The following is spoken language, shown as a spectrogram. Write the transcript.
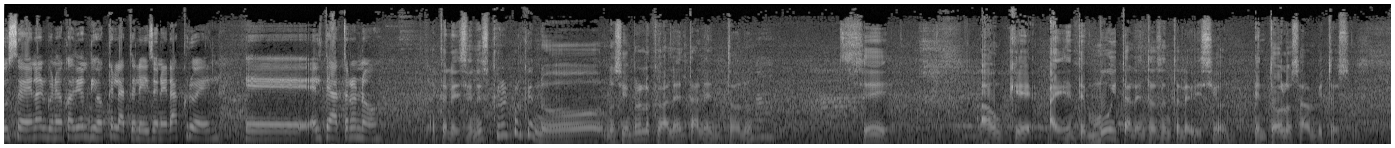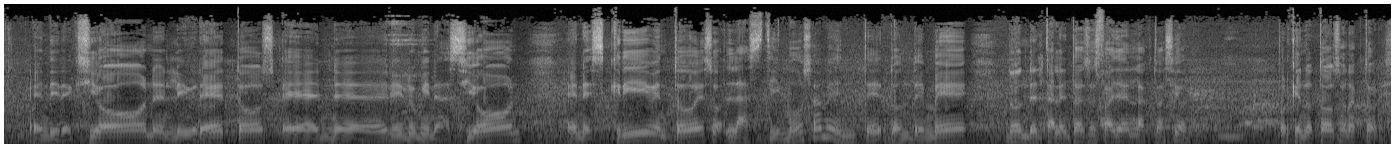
usted en alguna ocasión dijo que la televisión era cruel, eh, el teatro no. La televisión es cruel porque no, no siempre lo que vale es el talento, ¿no? Sí. Aunque hay gente muy talentosa en televisión, en todos los ámbitos. En dirección, en libretos, en eh, iluminación, en script, en todo eso. Lastimosamente, donde, me, donde el talento a veces falla en la actuación. Porque no todos son actores.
